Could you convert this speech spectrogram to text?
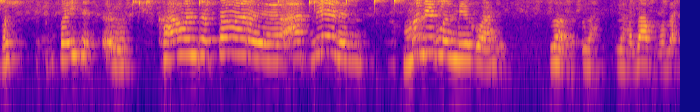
બસ પૈસા ખાવાનું તો તમારે આ બે ને મને એકલો મેકો આવે લા લા લા દાપ લા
